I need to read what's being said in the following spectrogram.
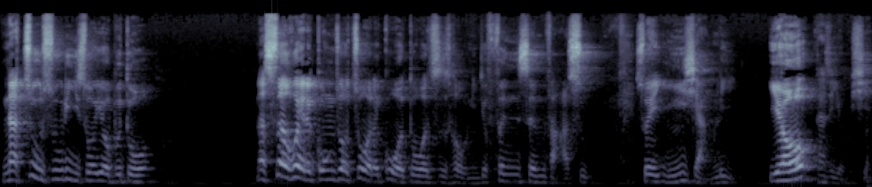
那著书立说又不多，那社会的工作做得过多之后，你就分身乏术，所以影响力有，但是有限。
